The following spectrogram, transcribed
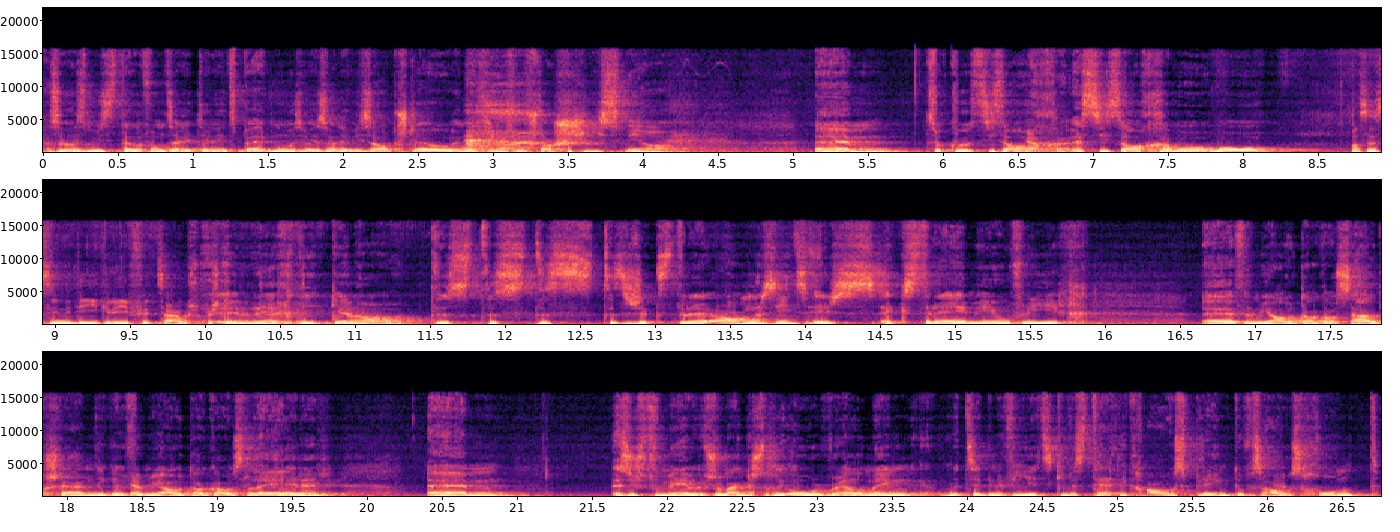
Also, was mein Telefon sagt, wenn ich ins Bett muss, ich weiß auch nicht, wie ich es abstelle, wenn ich sonst das schießt mich an. Ähm, so gewisse Sachen. Es sind Sachen, wo, wo Also sie nicht eingreifen in die Selbstbestimmtheit. Richtig, genau. Das, das, das, das ist extrem, andererseits ist es extrem hilfreich äh, für meinen Alltag als Selbstständiger, für meinen Alltag als Lehrer. Ähm, es ist für mich schon manchmal so ein bisschen overwhelming mit 47, was Technik alles bringt und was alles kommt.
